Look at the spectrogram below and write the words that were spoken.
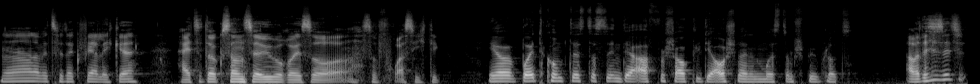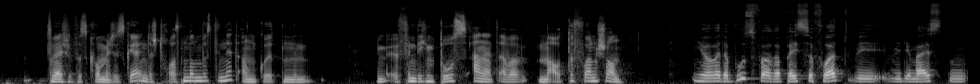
Ja, da wird es wieder gefährlich, gell? Heutzutage sind sie ja überall so, so vorsichtig. Ja, bald kommt es, dass du in der Affenschaukel die ausschneiden musst am Spielplatz. Aber das ist jetzt zum Beispiel was Komisches, gell? In der Straßenbahn musst du nicht angurten. Im, Im öffentlichen Bus auch nicht, aber im Autofahren schon. Ja, weil der Busfahrer besser fährt, wie, wie die meisten.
